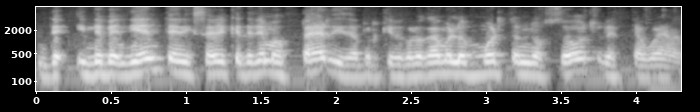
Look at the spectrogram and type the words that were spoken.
De, independiente de saber que tenemos pérdida, porque colocamos los muertos nosotros esta weá.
